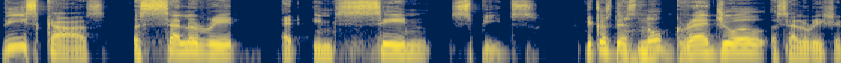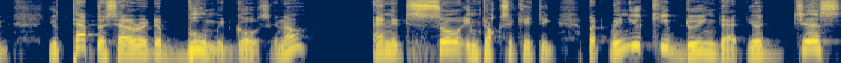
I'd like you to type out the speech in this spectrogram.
These cars accelerate at insane speeds because there's no gradual acceleration. You tap the accelerator, boom, it goes, you know? And it's so intoxicating. But when you keep doing that, you're just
